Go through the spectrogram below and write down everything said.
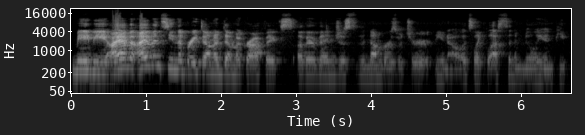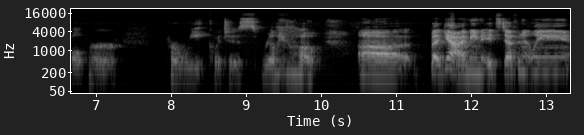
maybe I haven't. I haven't seen the breakdown of demographics other than just the numbers, which are you know it's like less than a million people per per week, which is really low. Uh, but yeah, I mean, it's definitely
